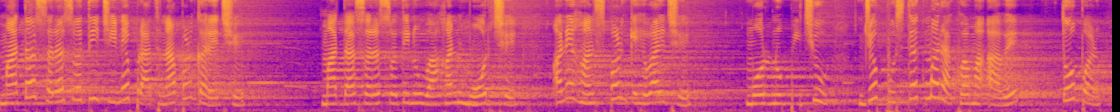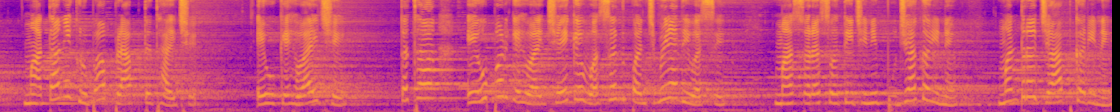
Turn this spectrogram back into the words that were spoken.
માતા સરસ્વતીજીને પ્રાર્થના પણ કરે છે. માતા સરસ્વતીનું વાહન મોર છે અને હંસ પણ કહેવાય છે. મોરનું પીછું જો પુસ્તકમાં રાખવામાં આવે તો પણ માતાની કૃપા પ્રાપ્ત થાય છે. એવું કહેવાય છે તથા એવું પણ કહેવાય છે કે વસંત પંચમીના દિવસે મા સરસ્વતીજીની પૂજા કરીને, મંત્ર જાપ કરીને,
